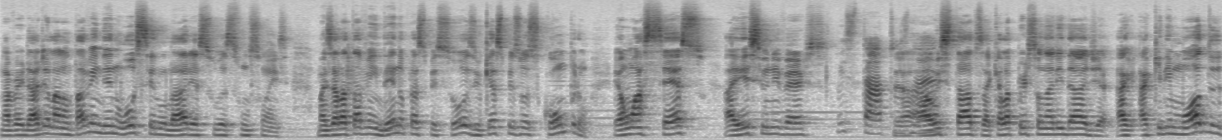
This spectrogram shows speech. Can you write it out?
na verdade ela não está vendendo o celular e as suas funções, mas ela está vendendo para as pessoas e o que as pessoas compram é um acesso a esse universo. O status, a, né? Ao status, aquela personalidade, a, aquele modo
